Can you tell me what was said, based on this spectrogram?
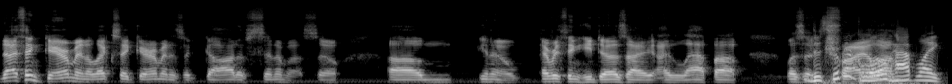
Now, I think German, Alexei German, is a god of cinema. So, um, you know, everything he does, I, I lap up. Was a Does Silver Globe on... have like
